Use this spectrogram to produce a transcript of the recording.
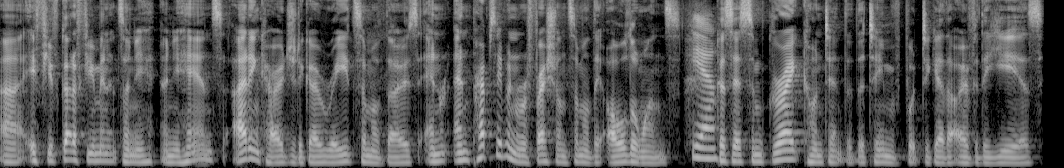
uh, if you've got a few minutes on your on your hands, I'd encourage you to go read some of those, and and perhaps even refresh on some of the older ones. Yeah. because there's some great content that the team have put together over the years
